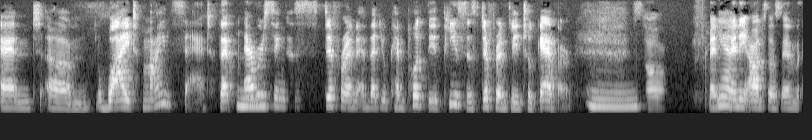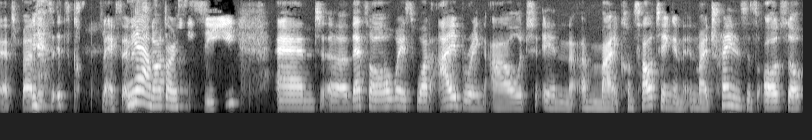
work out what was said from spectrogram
and um, wide mindset that mm. everything is different and that you can put the pieces differently together mm. so many yeah. many answers in that but it's it's complex and yeah, it's not easy and uh, that's always what i bring out in uh, my consulting and in my trainings is also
